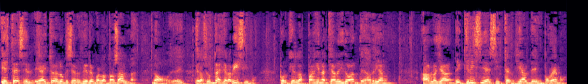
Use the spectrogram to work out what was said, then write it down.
Este es el, a esto es a lo que se refiere con las dos almas. No, el, asunto es gravísimo, porque en las páginas que ha leído antes, Adrián habla ya de crisis existencial de, en Podemos.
